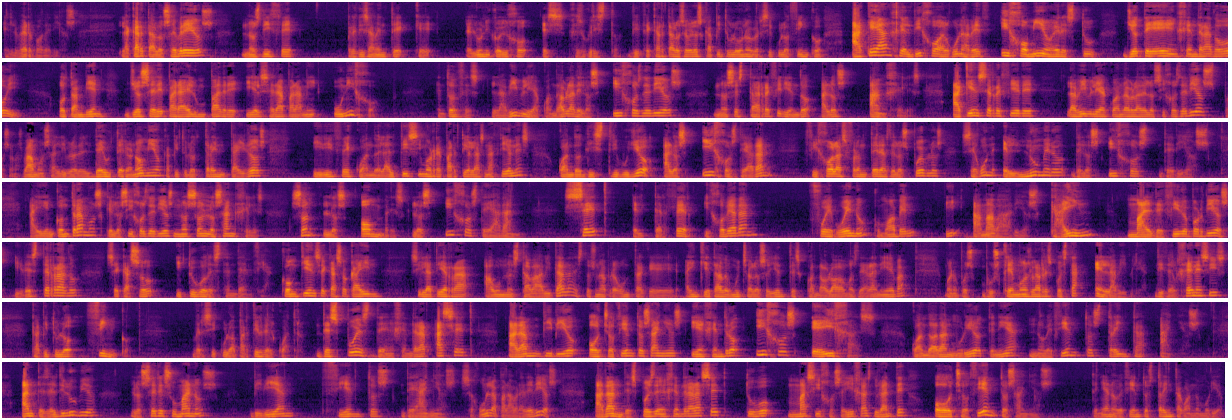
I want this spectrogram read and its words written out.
el Verbo de Dios. La carta a los Hebreos nos dice precisamente que el único Hijo es Jesucristo. Dice carta a los Hebreos capítulo 1 versículo 5, ¿A qué ángel dijo alguna vez, Hijo mío eres tú, yo te he engendrado hoy? O también, yo seré para él un padre y él será para mí un hijo. Entonces, la Biblia cuando habla de los hijos de Dios, no se está refiriendo a los ángeles. ¿A quién se refiere la Biblia cuando habla de los hijos de Dios? Pues nos vamos al libro del Deuteronomio, capítulo 32, y dice, cuando el Altísimo repartió las naciones, cuando distribuyó a los hijos de Adán, fijó las fronteras de los pueblos según el número de los hijos de Dios. Ahí encontramos que los hijos de Dios no son los ángeles, son los hombres, los hijos de Adán. Set, el tercer hijo de Adán, fue bueno como Abel y amaba a Dios. Caín, maldecido por Dios y desterrado, se casó y tuvo descendencia. ¿Con quién se casó Caín si la tierra aún no estaba habitada? Esto es una pregunta que ha inquietado mucho a los oyentes cuando hablábamos de Adán y Eva. Bueno, pues busquemos la respuesta en la Biblia. Dice el Génesis capítulo 5, versículo a partir del 4. Después de engendrar a Adán vivió 800 años y engendró hijos e hijas. Cuando Adán murió tenía 930 años. Antes del diluvio, los seres humanos vivían cientos de años, según la palabra de Dios. Adán, después de engendrar a Set, tuvo más hijos e hijas durante 800 años. Tenía 930 cuando murió.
